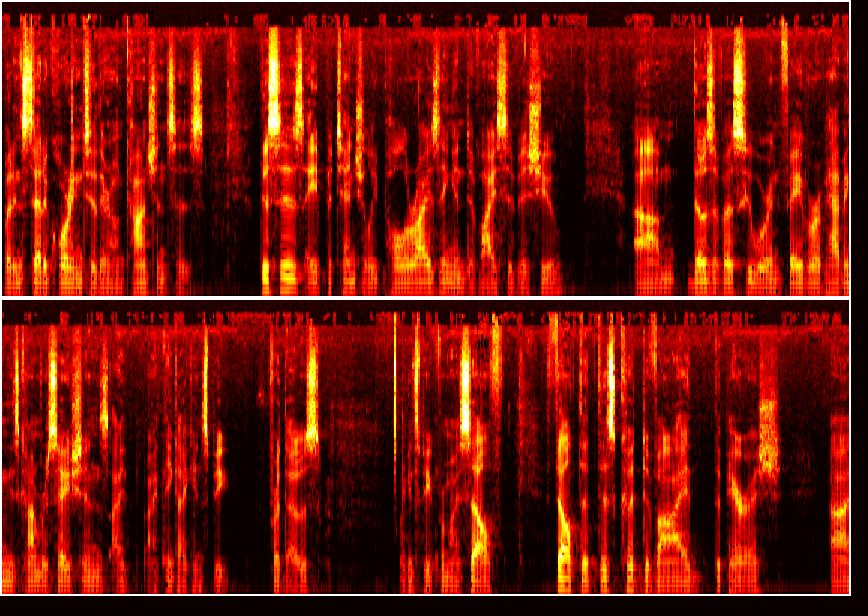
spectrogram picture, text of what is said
but instead according to their own consciences, this is a potentially polarizing and divisive issue. Um, those of us who were in favor of having these conversations, I, I think I can speak for those, I can speak for myself, felt that this could divide the parish uh,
